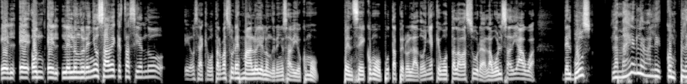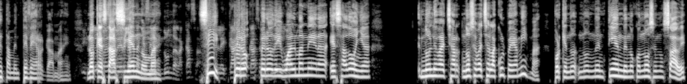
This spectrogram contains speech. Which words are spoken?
el, eh, hon- el, el hondureño sabe que está haciendo, eh, o sea, que botar basura es malo y el hondureño sabía, Yo como pensé como, puta, pero la doña que bota la basura, la bolsa de agua del bus, la maje le vale completamente verga, maje. Lo que está haciendo, maje. Sí, pero, pero de igual manera, esa doña no le va a echar, no se va a echar la culpa a ella misma, porque no, no, no entiende, no conoce, no sabe.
